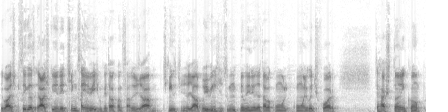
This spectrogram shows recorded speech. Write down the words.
Eu acho que eu acho que o Nenê tinha que sair mesmo, porque estava cansado já. 15, já para os 20 do segundo tempo, o Nenê já estava com, com a língua de fora, se arrastando em campo.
